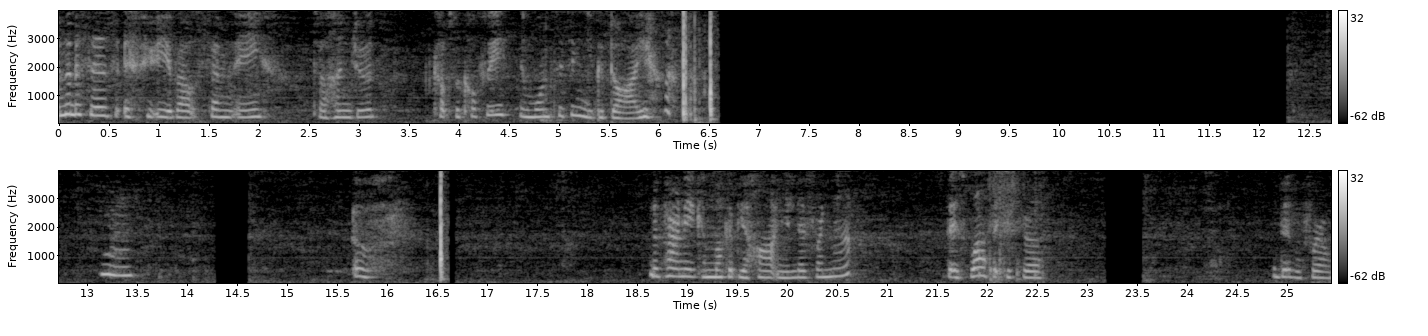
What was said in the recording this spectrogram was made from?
And then it says if you eat about 70 to 100 cups of coffee in one sitting, you could die. hmm. Oh. And apparently it can muck up your heart and your liver and that. But it's worth it just for a, a bit of a thrill.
